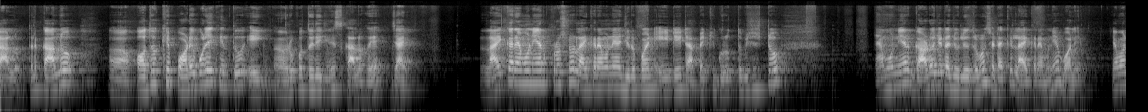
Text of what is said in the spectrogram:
কালো। তাহলে কালো অধক্ষে পড়ে বলেই কিন্তু এই রূপোর তৈরি জিনিস কালো হয়ে যায়। লাইকার অ্যামোনিয়ার প্রশ্ন, liquor ammonia zero point eight eight আপেক্ষিক গুরুত্ব বিশিষ্ট অ্যামোনিয়ার গাঢ় যেটা জলীয় দ্রবণ সেটাকে লাইকার অ্যামোনিয়া বলে। যেমন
